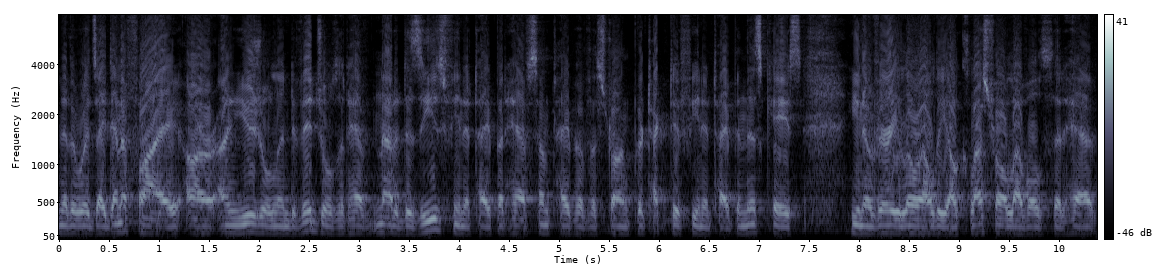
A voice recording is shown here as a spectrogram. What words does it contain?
In other words, identify our unusual individuals that have not a disease phenotype, but have some type of a strong protective phenotype. In this case, you know, very low LDL cholesterol levels that have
